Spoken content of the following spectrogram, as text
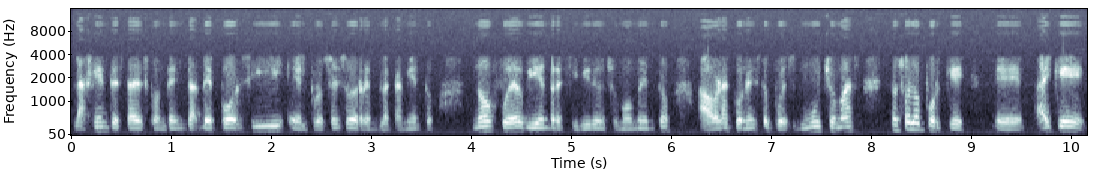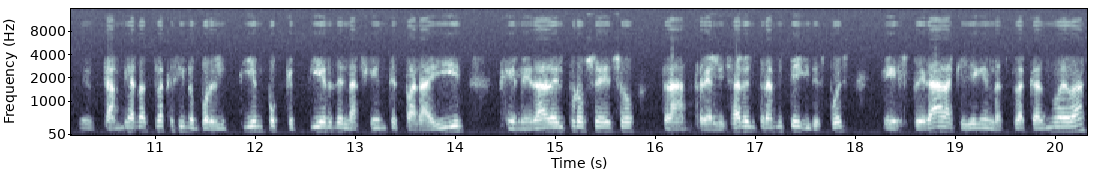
la gente está descontenta. De por sí el proceso de reemplacamiento no fue bien recibido en su momento, ahora con esto pues mucho más, no solo porque eh, hay que eh, cambiar las placas, sino por el tiempo que pierde la gente para ir, generar el proceso, realizar el trámite y después esperar a que lleguen las placas nuevas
